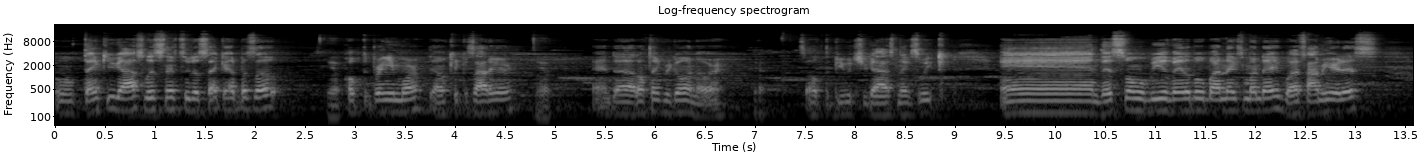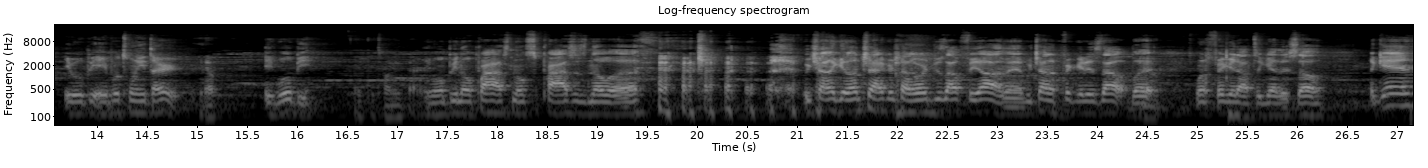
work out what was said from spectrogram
Well, thank you guys for listening to the second episode. Yep. Hope to bring you more. They don't kick us out of here. Yep. And uh, I don't think we're going nowhere. Yep. So I hope to be with you guys next week. And this one will be available by next Monday. By the time you hear this, it will be April 23rd. Yep. It will be. April 23rd. It won't be no prize, no surprises, no uh we trying to get on track. We're trying to work this out for y'all, man. We trying to figure this out, but Yeah. we want to figure it out together. So, again,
